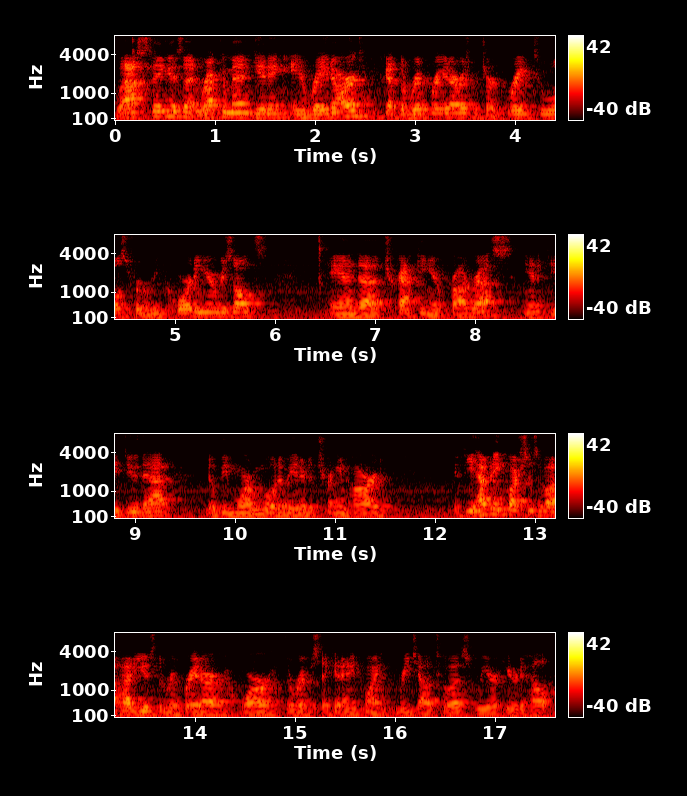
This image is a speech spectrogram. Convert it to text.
Last thing is I'd recommend getting a radar. We've got the RYP radars, which are great tools for recording your results and uh, tracking your progress. And if you do that, you'll be more motivated to train hard. If you have any questions about how to use the RYP radar or the Rypstick at any point, reach out to us. We are here to help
